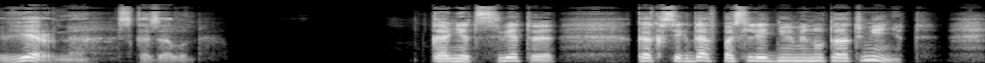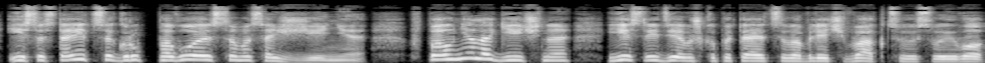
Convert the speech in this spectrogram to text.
«Верно», — сказал он. «Конец света, как всегда, в последнюю минуту отменят, и состоится групповое самосожжение. Вполне логично, если девушка пытается вовлечь в акцию своего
